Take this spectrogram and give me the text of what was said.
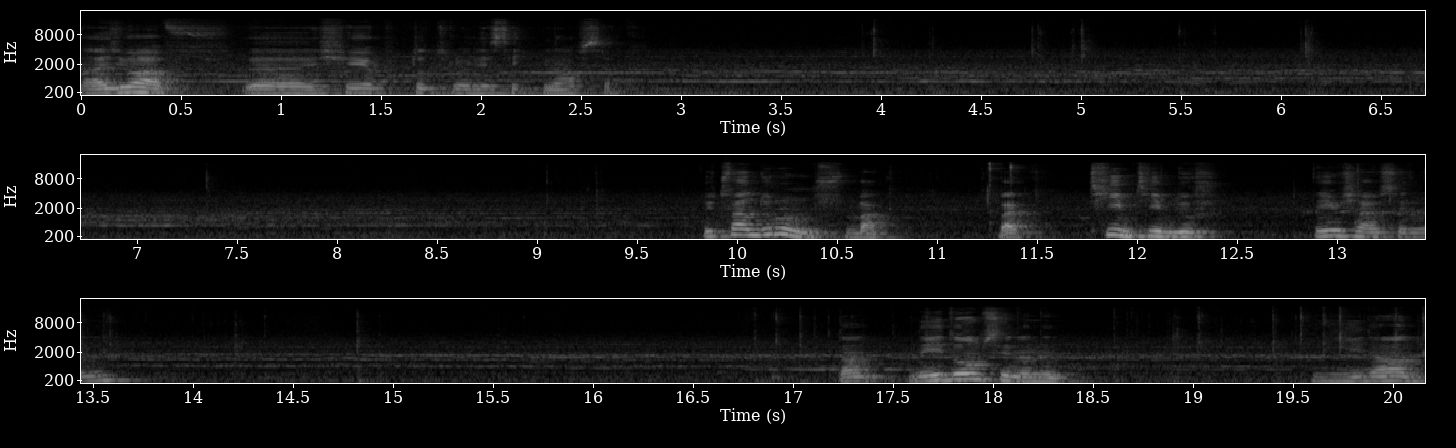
Acaba e, şey yapıp da trollesek ne yapsak? Lütfen durur musun bak. Bak team team dur. Neymiş abi senin adın? Lan neydi oğlum senin adın? Yılan.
